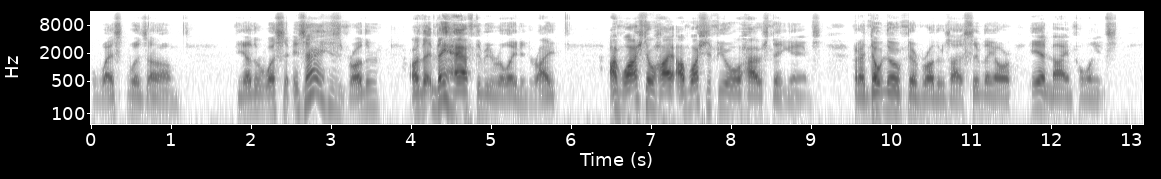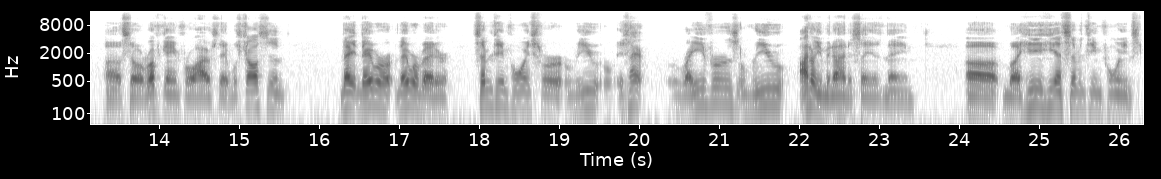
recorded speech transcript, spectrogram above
West was um the other Wesson. Is that his brother? Are they? They have to be related, right? I've watched Ohio. I've watched a few Ohio State games, but I don't know if they're brothers. I assume they are. He had nine points, uh, so a rough game for Ohio State. Wisconsin, they they were they were better. 17 points for Ryu. Is that Ravers? Ryu? I don't even know how to say his name. Uh, but he, he had 17 points,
